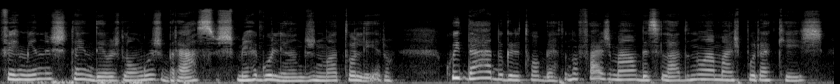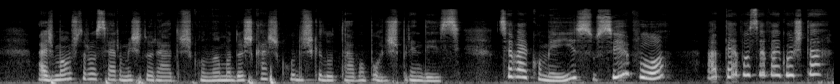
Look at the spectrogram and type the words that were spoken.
Firmino estendeu os longos braços, mergulhando no atoleiro. Cuidado, gritou Alberto, não faz mal, desse lado não há mais puraquês. As mãos trouxeram misturados com lama dois cascudos que lutavam por desprender-se. Você vai comer isso? Se vou. Até você vai gostar.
